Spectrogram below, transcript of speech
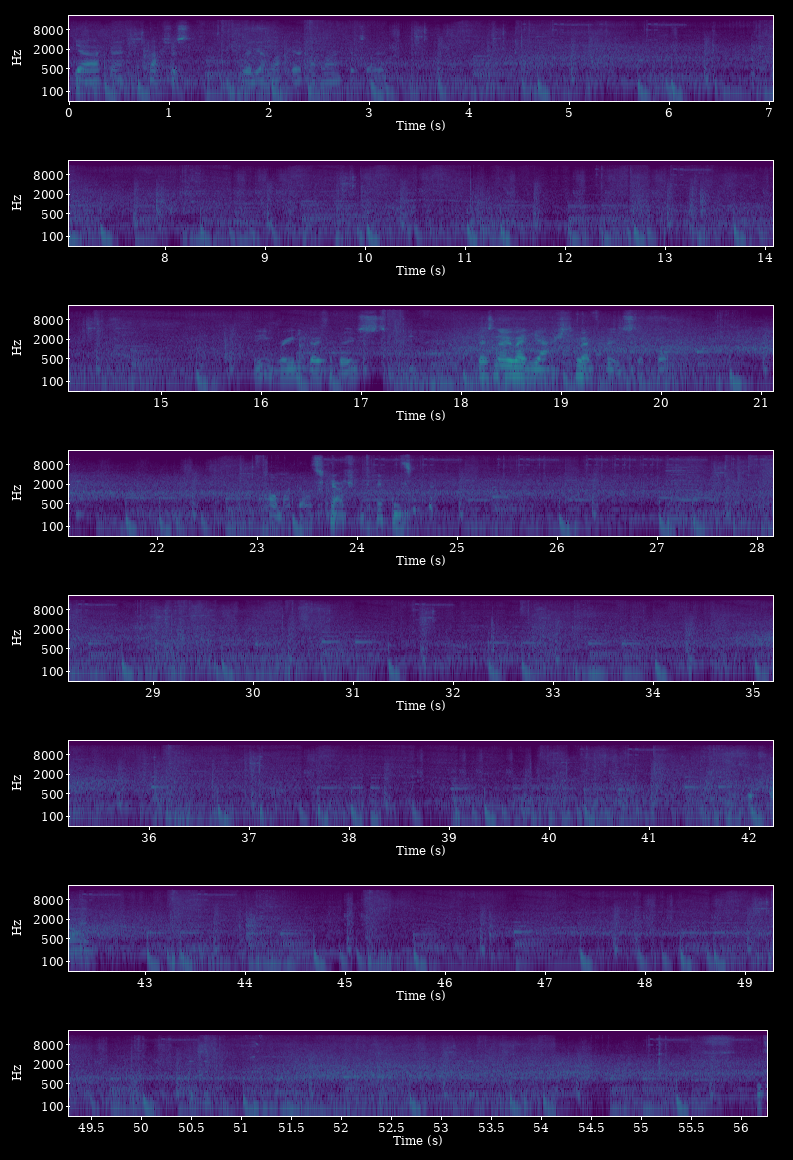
Yeah, okay. That's just really unlucky, I can't lie. It. Did he really go for boost? There's no way he actually went for boost. What? Oh my god, he actually did.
